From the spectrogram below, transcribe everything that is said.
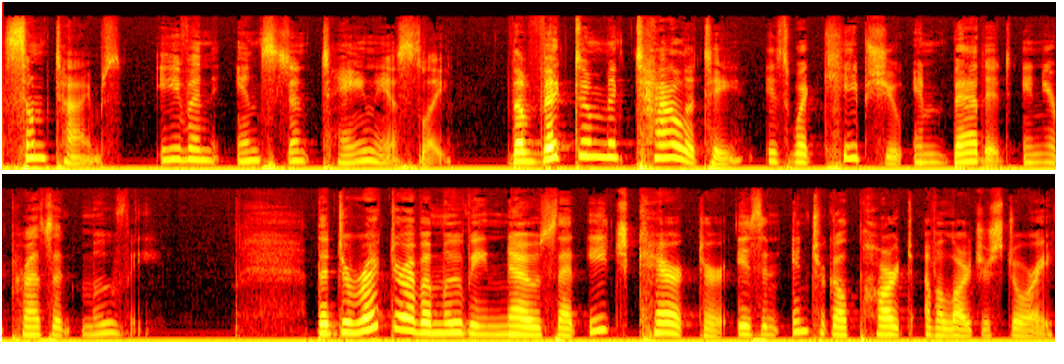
sometimes even instantaneously. The victim mentality is what keeps you embedded in your present movie. The director of a movie knows that each character is an integral part of a larger story.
